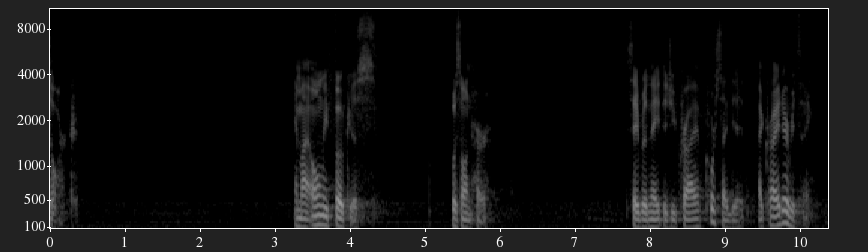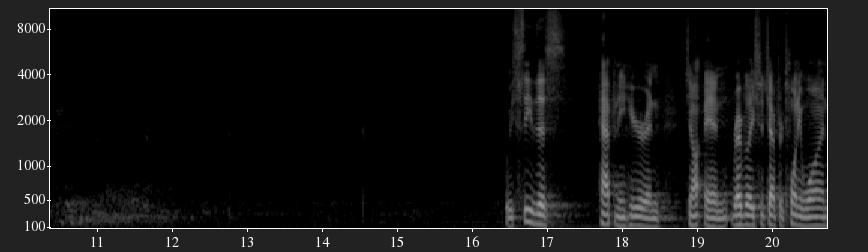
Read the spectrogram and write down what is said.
dark. And my only focus was on her. Say, Brother Nate, did you cry? Of course I did. I cried everything. We see this happening here in, John, in Revelation chapter 21.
